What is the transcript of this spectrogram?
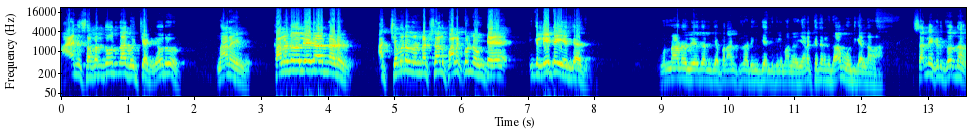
ఆయన సగం దాకా వచ్చాడు. ఎవరు? నారాయణుడు. కలడో లేడో అన్నాడు. ఆ చివరి రెండు అక్షరాలు పలకుండా ఉంటే ఇంకా లేట్ అయ్యేది కాదు. ఉన్నాడో లేదో అని చెప్పని అంటున్నాడు. ఇంకెందుకు మనం వెనక్కి తిరగదామా ముందుకెళ్దామా? సర్లే ఇక్కడ చూద్దాం.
